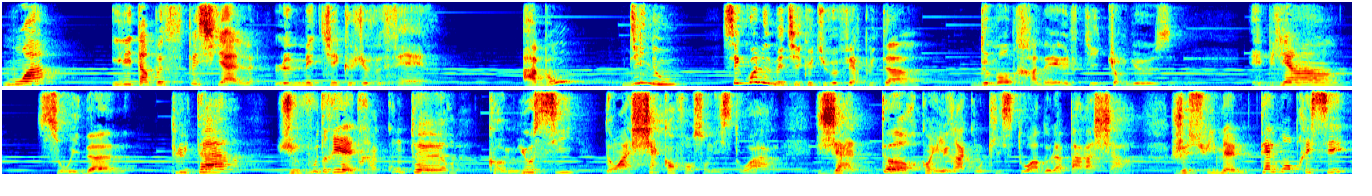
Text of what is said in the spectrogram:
Moi, il est un peu spécial le métier que je veux faire. Ah bon? Dis-nous, c'est quoi le métier que tu veux faire plus tard? Demande Hana et curieuse. Eh bien, sourit Dan, plus tard, je voudrais être un conteur comme Yossi dans À chaque enfant son histoire. J'adore quand il raconte l'histoire de la paracha. Je suis même tellement pressé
